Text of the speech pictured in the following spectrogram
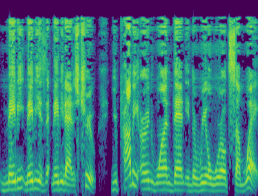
maybe, maybe is that, maybe that is true. You probably earned one then in the real world some way.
